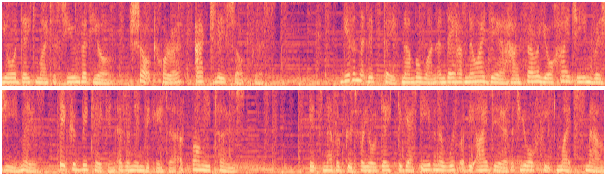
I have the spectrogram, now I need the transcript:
your date might assume that you're, shock horror, actually sockless. Given that it's date number one and they have no idea how thorough your hygiene regime is, it could be taken as an indicator of pongy toes. It's never good for your date to get even a whiff of the idea that your feet might smell.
